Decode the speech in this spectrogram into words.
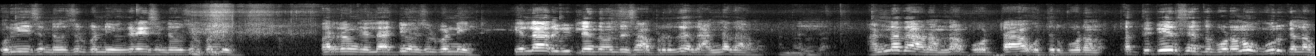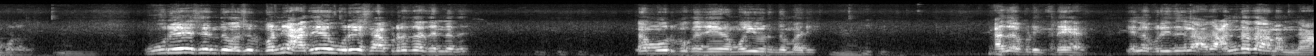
முருகேசன் வசூல் பண்ணி வெங்கடேசன் வசூல் பண்ணி வர்றவங்க எல்லார்ட்டையும் வசூல் பண்ணி எல்லார் வீட்டிலேருந்து வந்து சாப்பிட்றது அது அன்னதானம். அன்னதானம்னா போட்டால் ஒருத்தர் போடணும். பத்து பேர் சேர்ந்து போடணும். ஊருக்கெல்லாம் போடணும். ஊரே சேர்ந்து வசூல் பண்ணி அதே ஊரே சாப்பிட்றது அது என்னது? நம்ம ஊர் பக்கம் செய்கிற மொய் இருந்த மாதிரி. அது அப்படி கிடையாது. என்ன புரியுதுங்களா? அது அன்னதானம்னா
